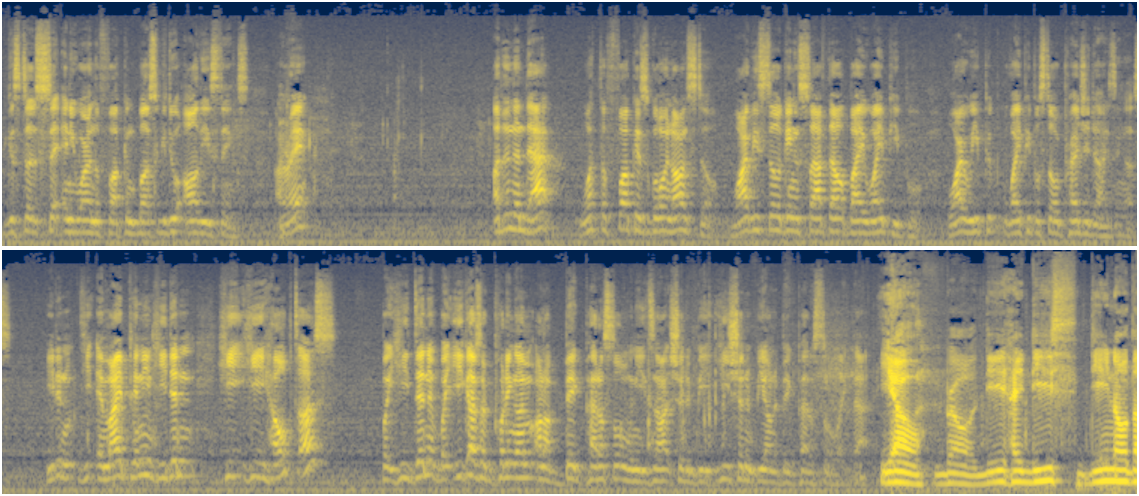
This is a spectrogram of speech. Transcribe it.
We can still sit anywhere on the fucking bus. We can do all these things. All right. Other than that, what the fuck is going on still? Why are we still getting slapped out by white people? Why are we white people still prejudicing us? He didn't. He, in my opinion, he didn't. He he helped us, but he didn't. But you guys are putting him on a big pedestal when he's not. Shouldn't be. He shouldn't be on a big pedestal like that. Yo, Bro, do you, hey, do you, do you know the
